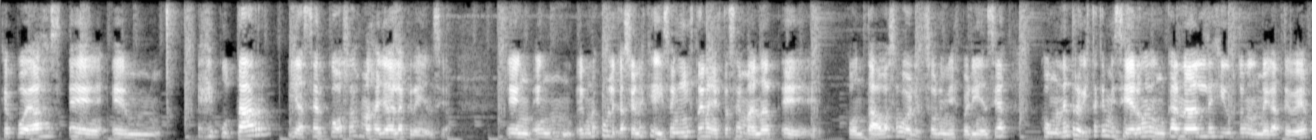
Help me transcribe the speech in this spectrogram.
que puedas eh, em, ejecutar y hacer cosas más allá de la creencia en, unas publicaciones que hice en Instagram esta semana, eh, contaba sobre, sobre mi experiencia con una entrevista que me hicieron en un canal de Houston, en Mega TV,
